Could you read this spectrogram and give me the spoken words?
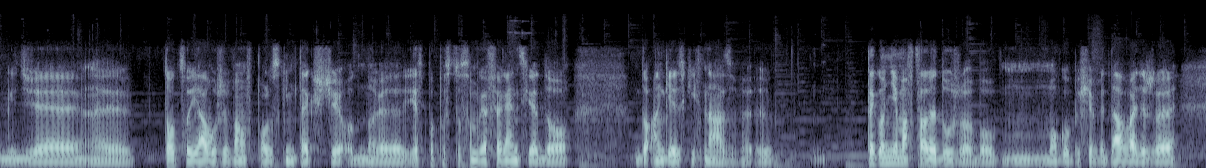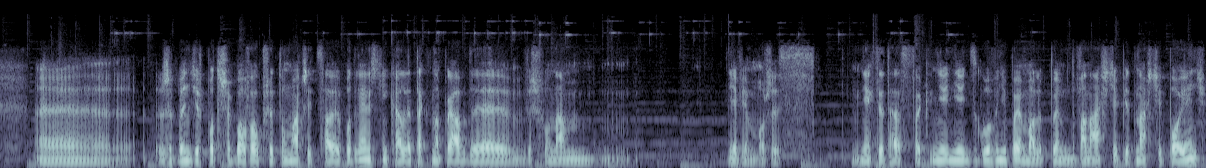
gdzie to, co ja używam w polskim tekście, jest po prostu są referencje do, do angielskich nazw. Tego nie ma wcale dużo, bo mogłoby się wydawać, że, e, że będziesz potrzebował przetłumaczyć cały podręcznik, ale tak naprawdę wyszło nam, nie wiem, może z, nie chcę teraz tak, nie, nie, z głowy nie powiem, ale powiem 12-15 pojęć,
